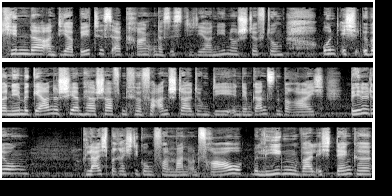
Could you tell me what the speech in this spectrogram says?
Kinder an Diabetes erkranken. Das ist die Dianino Stiftung. Und ich übernehme gerne Schirmherrschaften für Veranstaltungen, die in dem ganzen Bereich Bildung, Gleichberechtigung von Mann und Frau liegen, weil ich denke,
